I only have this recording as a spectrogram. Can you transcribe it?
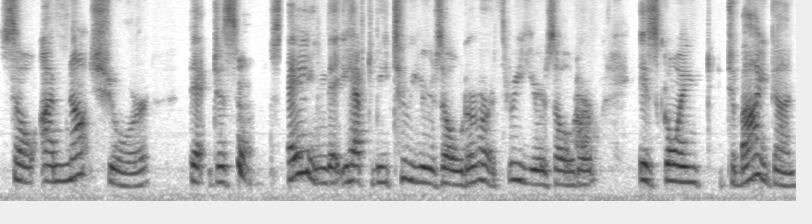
So I'm not sure that just saying that you have to be two years older or three years older is going to buy a gun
